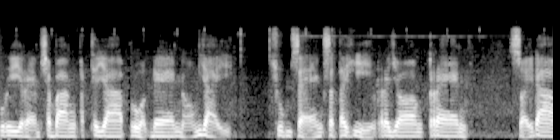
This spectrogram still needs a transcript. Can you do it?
บุรีแหลมฉบังพัทยาปลวกแดง หนองใหญ่ ชุมแสง สัตหีบระยอง แกรง สอยดาว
